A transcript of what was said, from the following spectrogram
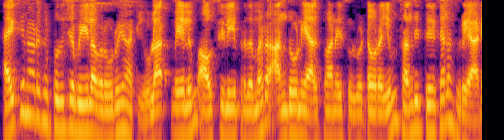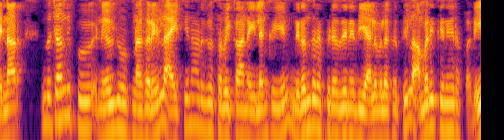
ஐக்கிய நாடுகள் பொதுச்சபையில் அவர் உரையாற்றியுள்ளார். மேலும் ஆஸ்திரேலிய பிரதமர் அந்தோனி அல்பானேஸ் உள்ளிட்டோரையும் சந்தித்து கலந்துரையாடினார். இந்த சந்திப்பு நியூயார்க் நகரில் ஐக்கிய நாடுகள் சபைக்கான இலங்கையின் நிரந்தர பிரதிநிதி அலுவலகத்தில் அமெரிக்க நேரப்படி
